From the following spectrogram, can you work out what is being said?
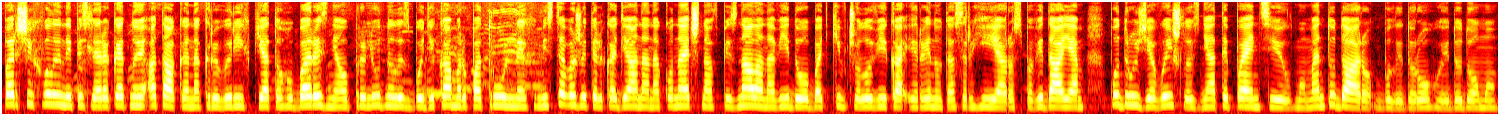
Перші хвилини після ракетної атаки на Кривий Ріг 5 березня оприлюднили з бодікамер патрульних. Місцева жителька Діана Наконечна впізнала на відео батьків чоловіка Ірину та Сергія. Розповідає, подружжя вийшло зняти пенсію. В момент удару були дорогою додому.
